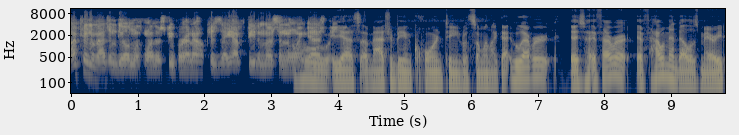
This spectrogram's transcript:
I couldn't imagine dealing with one of those people right now because they have to be the most annoying guys. Oh, yes, imagine being quarantined with someone like that. Whoever is, if ever, if Howie Mandel is married,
